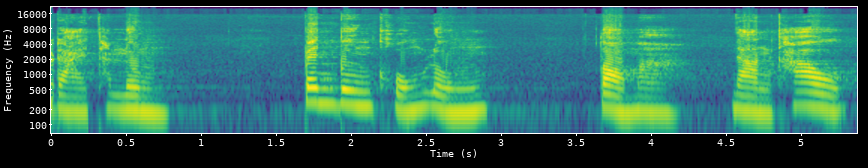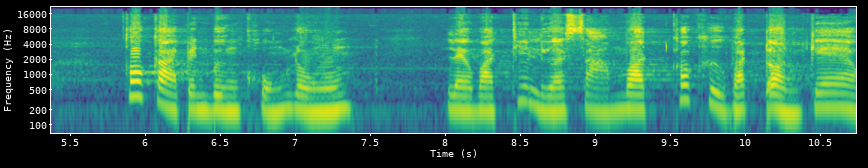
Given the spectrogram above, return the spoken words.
กลายถลม่มเป็นบึงโขงหลง ต่อมานานเข้า ก็กลายเป็นบึงโขงหลง และวัดที่เหลือสามวัดก็คือวัดดอนแก้ว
